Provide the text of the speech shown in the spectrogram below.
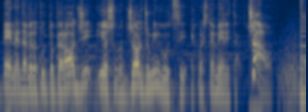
Bene, è davvero tutto per oggi, io sono Giorgio Minguzzi e questo è Merita. Ciao!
